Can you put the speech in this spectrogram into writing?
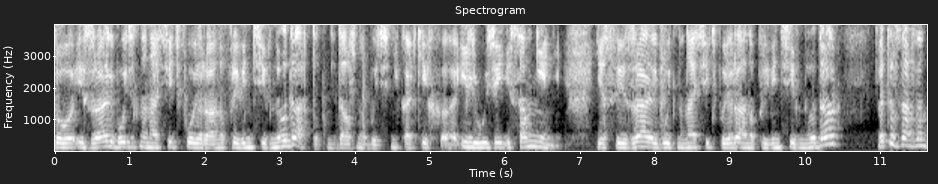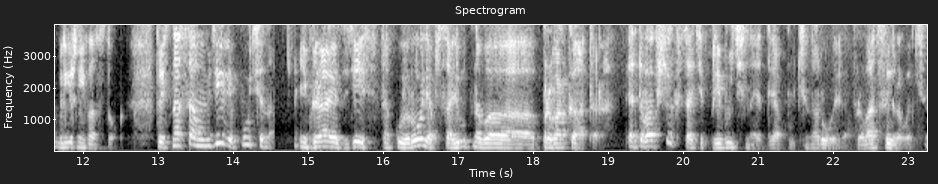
то Израиль будет наносить по Ирану превентивный удар. Тут не должно быть никаких э, иллюзий и сомнений. Если Израиль будет наносить по Ирану превентивный удар, это взорвет Ближний Восток. То есть на самом деле Путин играет здесь такую роль абсолютного провокатора. Это вообще, кстати, привычная для Путина роль – провоцировать.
